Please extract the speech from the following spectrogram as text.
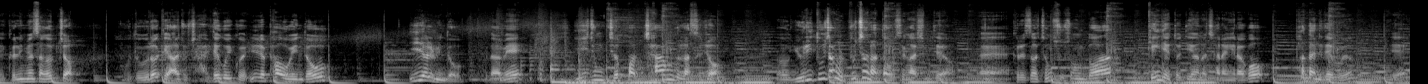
예, 걸림 현상 없죠. 부드럽게 아주 잘 되고 있고요. 일렬 파워 윈도우, 이열 윈도우, 그 다음에 이중 접합 차음 글라스죠. 어, 유리 두 장을 붙여놨다고 생각하시면 돼요. 예, 그래서 정수성 또한 굉장히 또 뛰어난 차량이라고 판단이 되고요. 예,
